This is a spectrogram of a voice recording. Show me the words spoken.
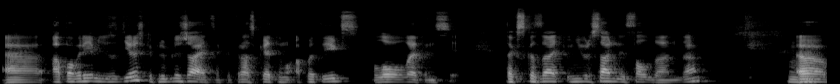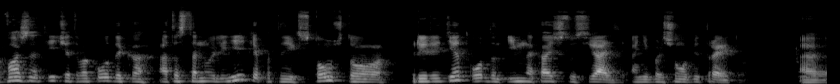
а, а по времени задержки приближается как раз к этому aptX Low Latency. Так сказать, универсальный солдат, да? Mm-hmm. Важное отличие этого кодека от остальной линейки aptX в том, что приоритет отдан именно качеству связи, а не большому битрейту. Э,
